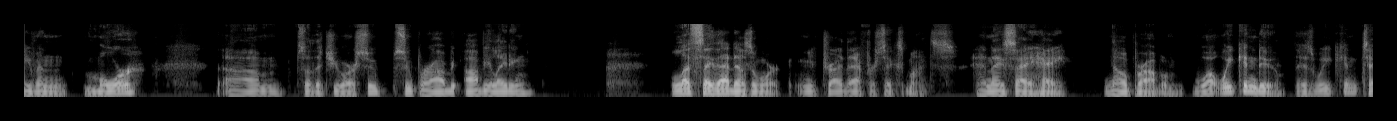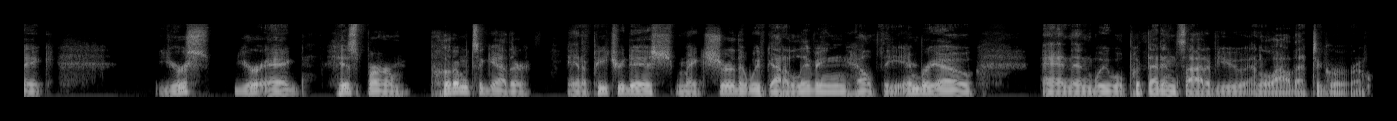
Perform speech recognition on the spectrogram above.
even more, um, so that you are super, super ov- ovulating. Let's say that doesn't work. You've tried that for six months, and they say, "Hey, no problem. What we can do is we can take your your egg, his sperm, put them together in a petri dish, make sure that we've got a living, healthy embryo, and then we will put that inside of you and allow that to grow.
